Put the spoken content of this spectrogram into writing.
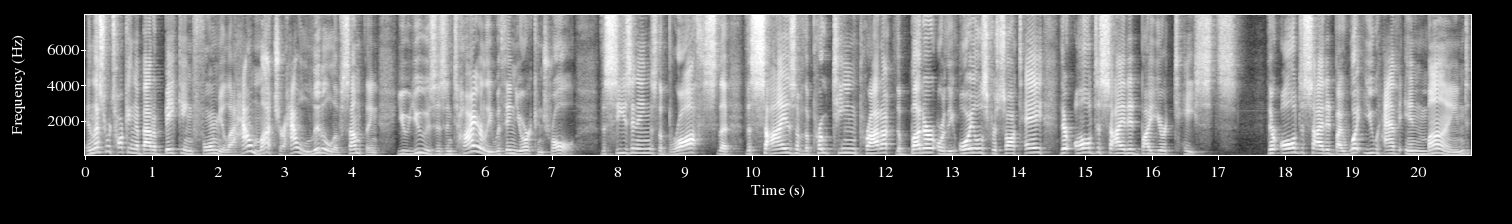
Unless we're talking about a baking formula, how much or how little of something you use is entirely within your control. The seasonings, the broths, the, the size of the protein product, the butter or the oils for saute, they're all decided by your tastes. They're all decided by what you have in mind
